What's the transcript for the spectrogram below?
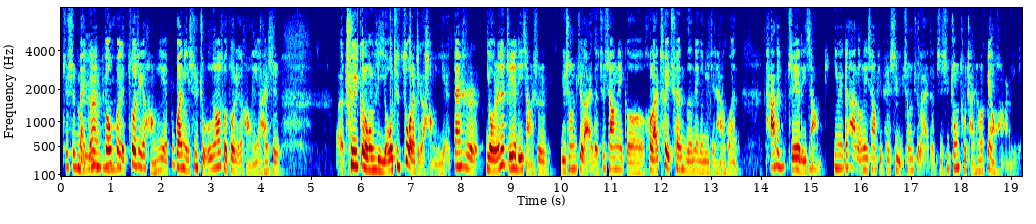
就是每个人都会做这个行业，不管你是主动要求做这个行业，还是。呃，出于各种理由去做了这个行业，但是有人的职业理想是与生俱来的，就像那个后来退圈子的那个女检察官，他的职业理想因为跟他能力相匹配是与生俱来的，只是中途产生了变化而已。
